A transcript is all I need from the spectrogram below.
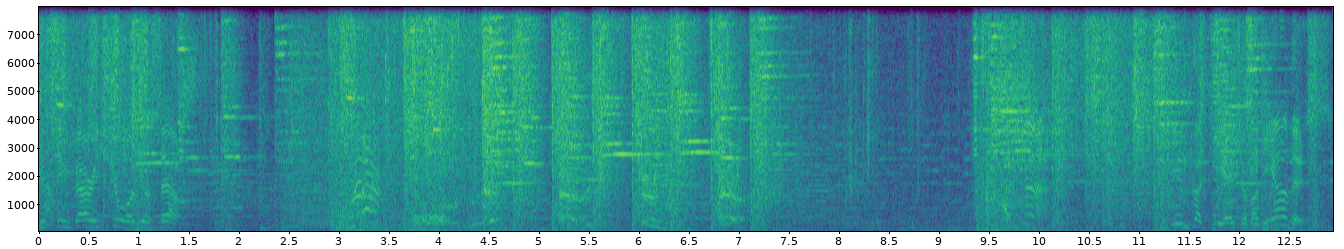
You seem very sure of yourself. Ah, You've got the edge over the others.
